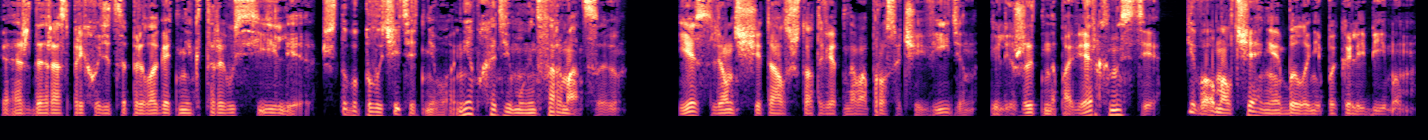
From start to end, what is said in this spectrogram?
Каждый раз приходится прилагать некоторые усилия, чтобы получить от него необходимую информацию. Если он считал, что ответ на вопрос очевиден и лежит на поверхности, его молчание было непоколебимым.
